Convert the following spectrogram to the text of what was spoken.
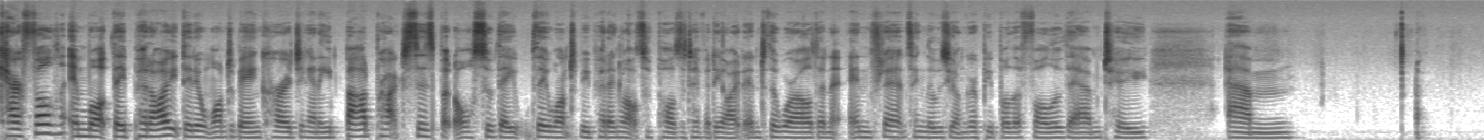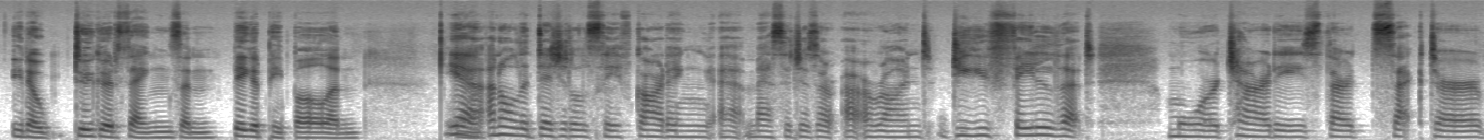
careful in what they put out. They don't want to be encouraging any bad practices, but also they, they want to be putting lots of positivity out into the world and influencing those younger people that follow them to um, you know, do good things and be good people and yeah, Yeah. and all the digital safeguarding uh, messages are, are around. Do you feel that more charities, third sector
